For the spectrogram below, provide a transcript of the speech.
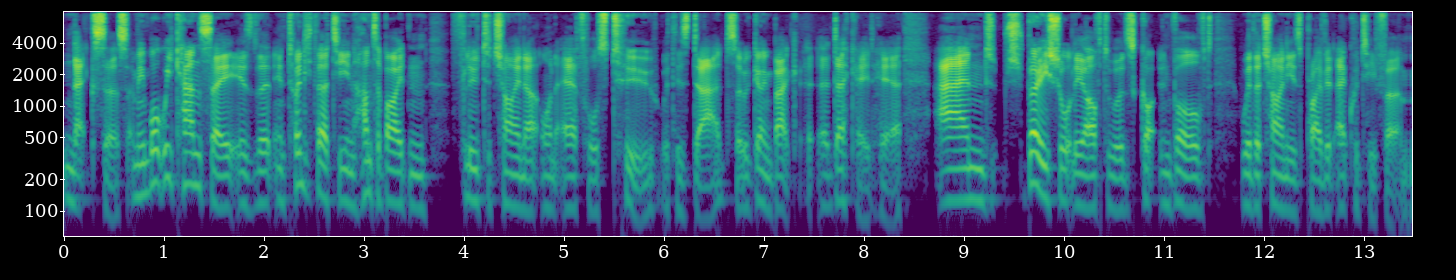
nexus. I mean, what we can say is that in 2013, Hunter Biden flew to China on Air Force Two with his dad. So we're going back a decade here. And very shortly afterwards, got involved with a Chinese private equity firm.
